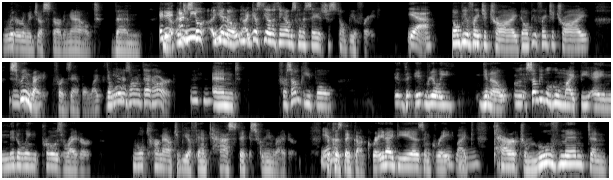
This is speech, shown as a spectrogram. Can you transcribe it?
literally just starting out then you know, and I just mean, don't, yeah, you know i mhm. guess the other thing i was going to say is just don't be afraid Yeah. don't be afraid Mm-hmm. to try don't be afraid to try screenwriting for example like the Yeah. rules aren't that hard Mhm. and for some people it, it really you know some people who might be a middling prose writer will turn out to be a fantastic screenwriter Yeah. because they've got great ideas and great like Mhm. character movement and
